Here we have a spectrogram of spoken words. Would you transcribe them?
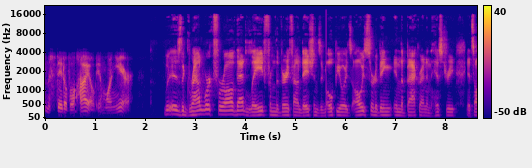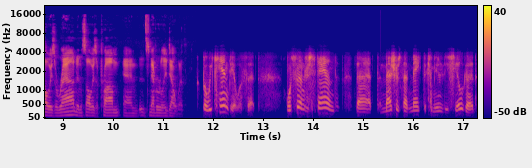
in the state of Ohio in one year. Is the groundwork for all of that laid from the very foundations of opioids always sort of being in the background in the history? It's always around and it's always a problem and it's never really dealt with. But we can deal with it. Once we understand that measures that make the community feel good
